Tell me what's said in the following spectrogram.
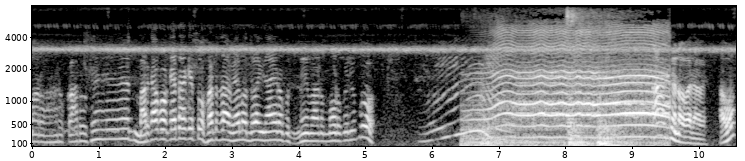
મારો હારો કાઢો છે. મારા કાકો કહેતા કે તું હટતા વહેલો દોડીને આવ્યો પણ મેં મારું મોડું કર્યું, પો. અવાજ આવે. આવો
